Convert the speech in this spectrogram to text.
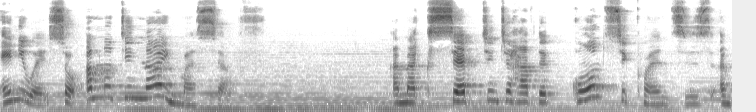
anyway, so I'm not denying myself. I'm accepting to have the consequences and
